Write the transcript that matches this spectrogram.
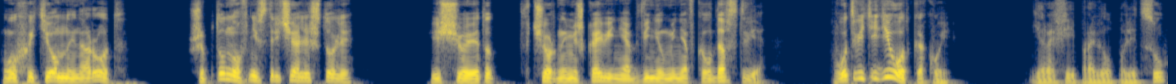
«Ох и темный народ! Шептунов не встречали, что ли? Еще этот в черной мешковине обвинил меня в колдовстве. Вот ведь идиот какой!» Ерофей провел по лицу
